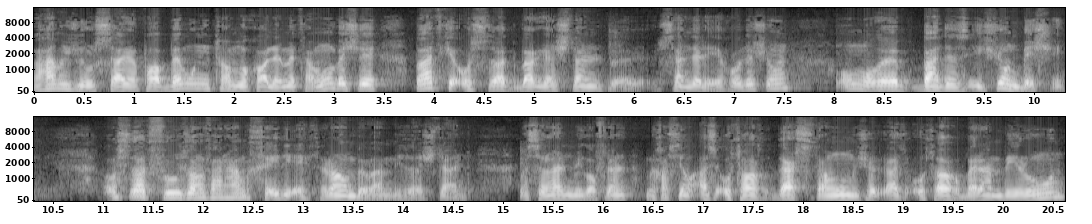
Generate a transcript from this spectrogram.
و همینجور سر پا بمونی تا مکالمه تموم بشه. بعد که استاد برگشتن صندلی خودشون اون موقع بعد از ایشون بشین. استاد فروزانفر هم خیلی احترام به من میذاشتند. مثلا می‌گفتن می‌خواستیم از اتاق درس تموم می‌شد از اتاق برم بیرون.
